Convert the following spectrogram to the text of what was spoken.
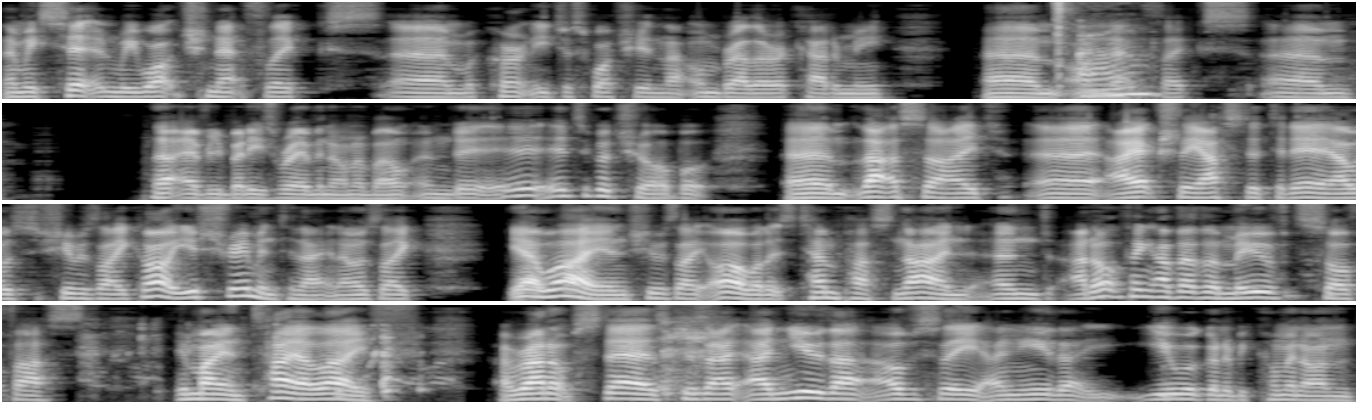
Then we sit and we watch Netflix. Um, we're currently just watching that Umbrella Academy um, on uh. Netflix um, that everybody's raving on about, and it, it, it's a good show. But um, that aside, uh, I actually asked her today. I was she was like, "Oh, you're streaming tonight," and I was like, "Yeah, why?" And she was like, "Oh, well, it's ten past nine, and I don't think I've ever moved so fast in my entire life." I ran upstairs because I, I knew that obviously I knew that you were going to be coming on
